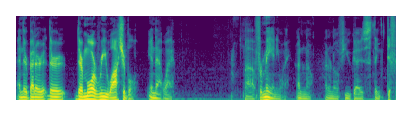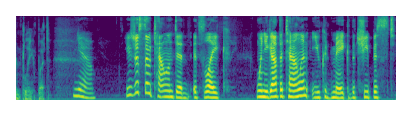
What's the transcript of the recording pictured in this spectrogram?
and they're better they're they're more rewatchable in that way uh, for me anyway i don't know i don't know if you guys think differently but Yeah. He's just so talented. It's like when you got the talent, you could make the cheapest,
